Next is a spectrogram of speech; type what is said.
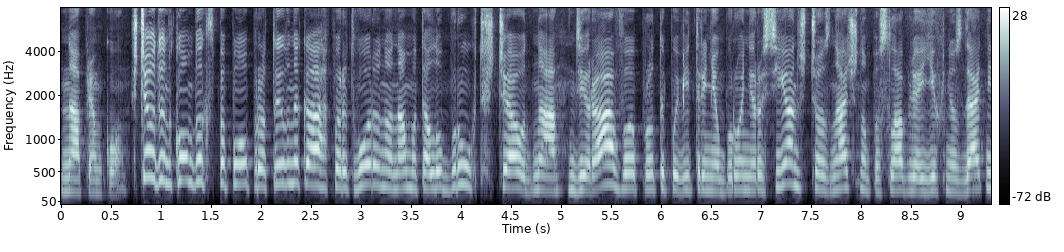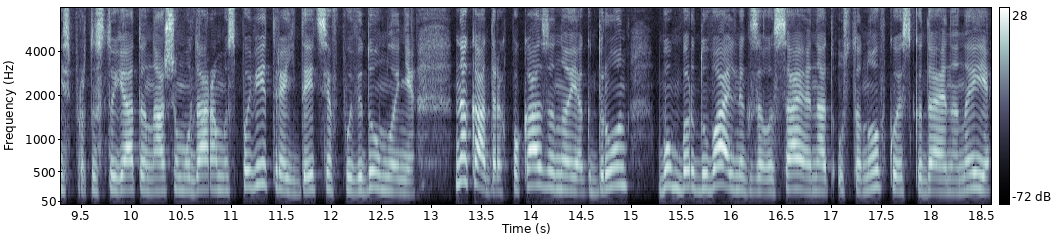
напрямку. Ще один комплекс ППО противника перетворено на металобрухт. Ще одна діра в протиповітряній обороні росіян, що значно послаблює їхню здатність протистояти нашим ударам з повітря. Йдеться в повідомленні. На кадрах показано, як дрон бомбардувальник зависає над установкою, скидає на неї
